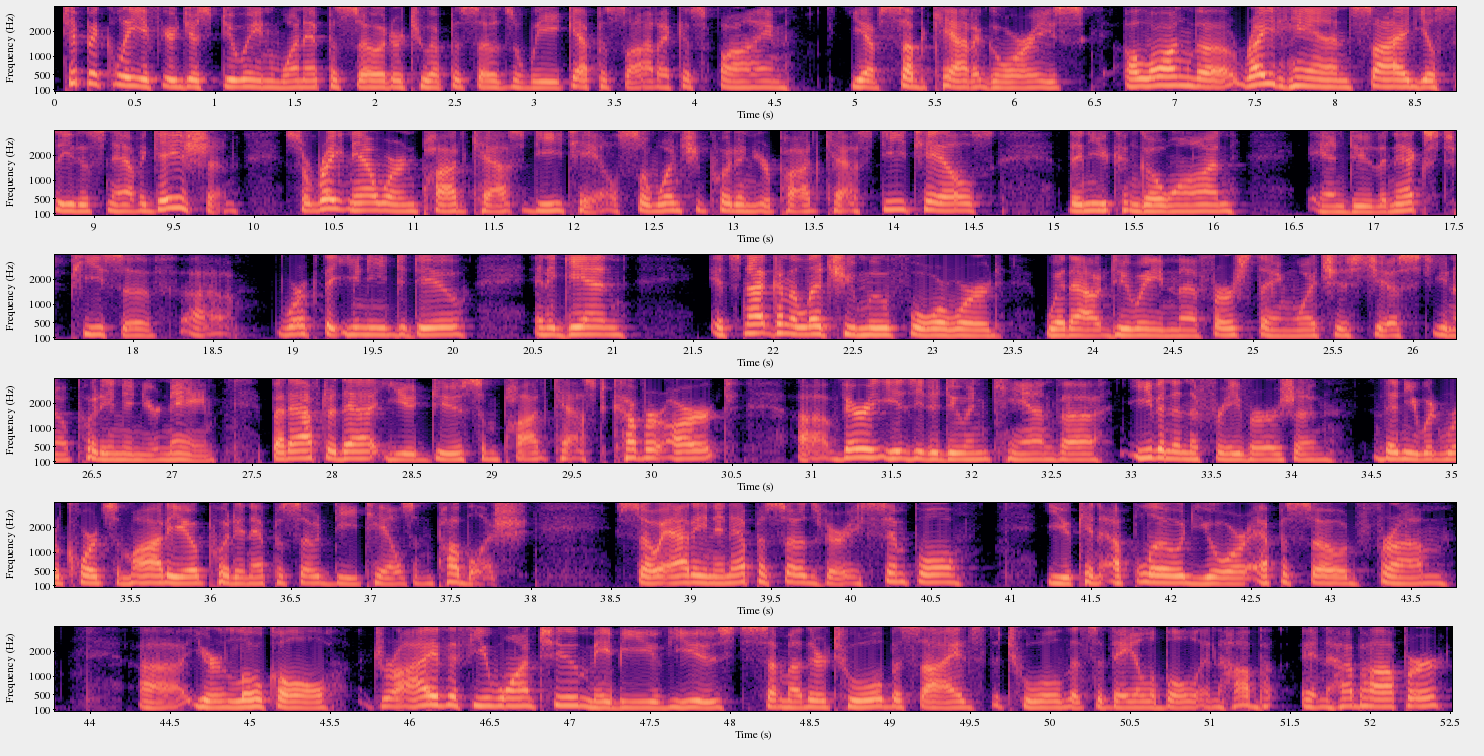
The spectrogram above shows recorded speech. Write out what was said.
Typically, if you're just doing one episode or two episodes a week, episodic is fine. You have subcategories. Along the right hand side, you'll see this navigation. So, right now we're in podcast details. So, once you put in your podcast details, then you can go on and do the next piece of uh, work that you need to do. And again, it's not going to let you move forward without doing the first thing, which is just, you know, putting in your name. But after that, you do some podcast cover art. Uh, very easy to do in Canva, even in the free version. Then you would record some audio, put in episode details, and publish. So adding an episode is very simple. You can upload your episode from uh, your local Drive if you want to. Maybe you've used some other tool besides the tool that's available in Hub in Hubhopper.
